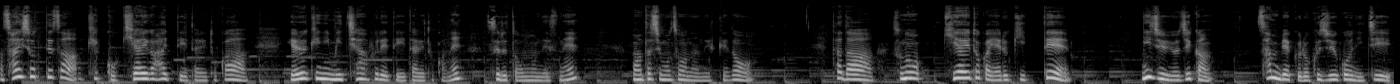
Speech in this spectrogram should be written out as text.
最初ってさ結構気合が入っていたりとかやる気に満ち溢れていたりとかねすると思うんですね、まあ、私もそうなんですけどただその気合とかやる気って24時間365日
